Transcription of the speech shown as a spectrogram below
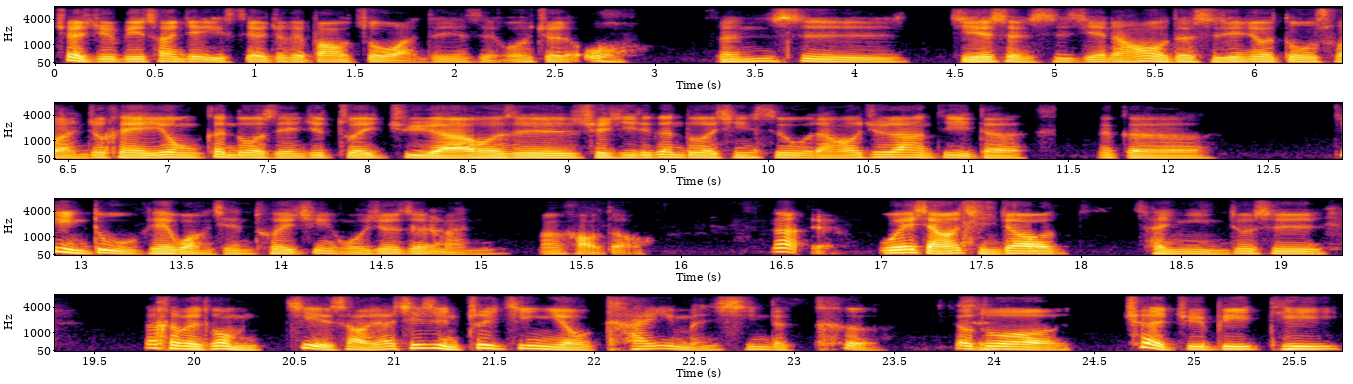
ChatGPT 串接 Excel 就可以帮我做完这件事。我就觉得哇，真是。节省时间，然后我的时间就多出来，你就可以用更多的时间去追剧啊，或者是学习更多的新事物，然后就让自己的那个进度可以往前推进。我觉得这蛮蛮好的哦。那我也想要请教陈颖，就是那可不可以跟我们介绍一下？其实你最近有开一门新的课，叫做 ChatGPT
